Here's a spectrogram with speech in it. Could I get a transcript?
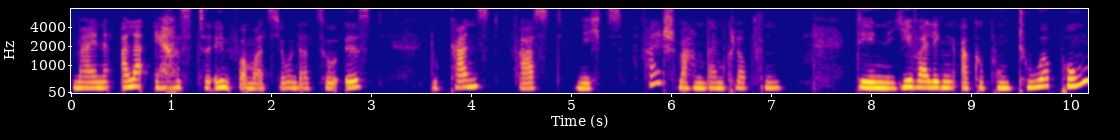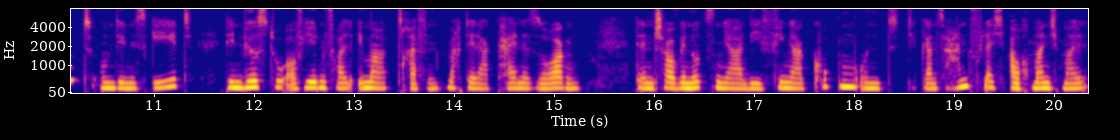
meine allererste Information dazu ist, du kannst fast nichts falsch machen beim Klopfen. Den jeweiligen Akupunkturpunkt, um den es geht, den wirst du auf jeden Fall immer treffen. Mach dir da keine Sorgen. Denn schau, wir nutzen ja die Fingerkuppen und die ganze Handfläche, auch manchmal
